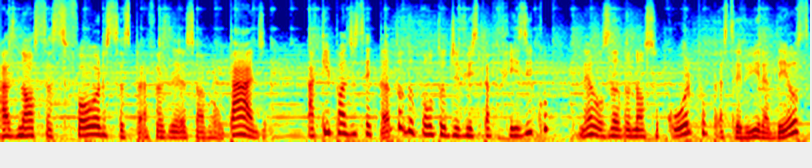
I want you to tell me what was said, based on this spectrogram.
as nossas forças para fazer a sua vontade, aqui pode ser tanto do ponto de vista físico, né, usando o nosso corpo para servir a Deus,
